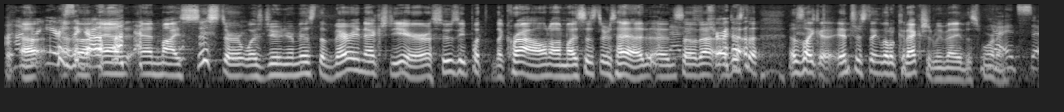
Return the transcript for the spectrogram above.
A hundred uh, years ago. Uh, and, and my sister was junior miss the very next year. Susie put the crown on my sister's head. Yeah, and that so that true. just a, it was like an interesting little connection we made this morning. Yeah, it's, uh,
